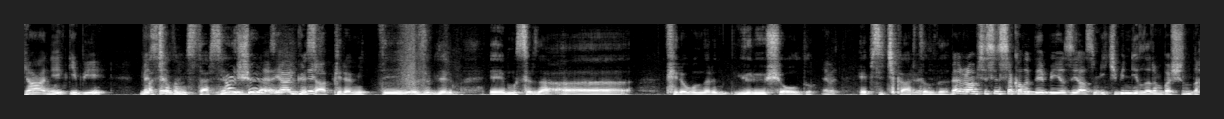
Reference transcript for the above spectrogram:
Yani gibi mesela Açalım isterseniz Ya şöyle, biraz. ya güneş- Mesela piramit, e, özür dilerim. E, Mısır'da e, firavunların yürüyüşü oldu. evet. Hepsi çıkartıldı. Ben Ramses'in sakalı diye bir yazı yazdım 2000'li yılların başında.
